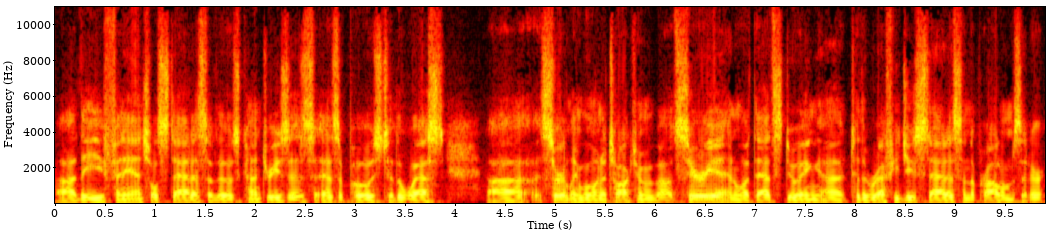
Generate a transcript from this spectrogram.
uh, the financial status of those countries as, as opposed to the West. Uh, certainly, we want to talk to him about Syria and what that's doing uh, to the refugee status and the problems that are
